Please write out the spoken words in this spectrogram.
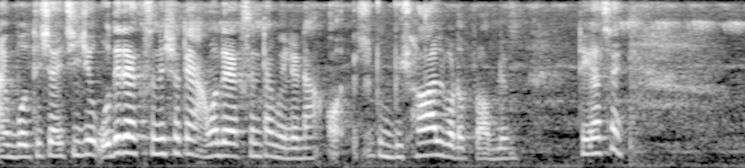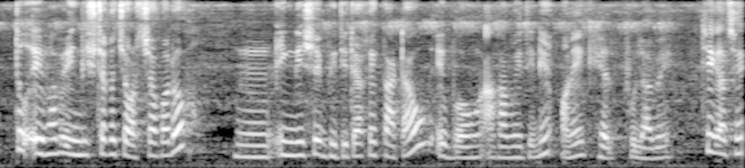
আমি বলতে চাইছি যে ওদের অ্যাকসেন্টের সাথে আমাদের অ্যাকশনটা মেলে না। একটু বিশাল বড় প্রবলেম ঠিক আছে? তো এভাবে ইংলিশটাকে চর্চা করো। ইংলিশের ভীতিটাকে কাটাও এবং আগামী দিনে অনেক হেল্পফুল হবে। ঠিক আছে?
